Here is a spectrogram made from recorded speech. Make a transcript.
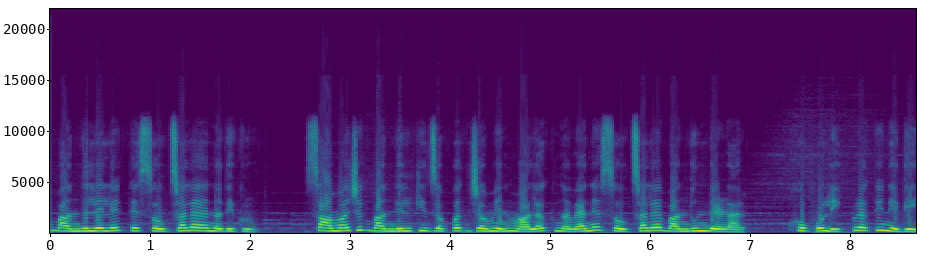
बांधलेले ते शौचालय नदीकृत सामाजिक बांधिलकी जपत जमीन मालक नव्याने शौचालय बांधून देणार. खोपोली प्रतिनिधी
